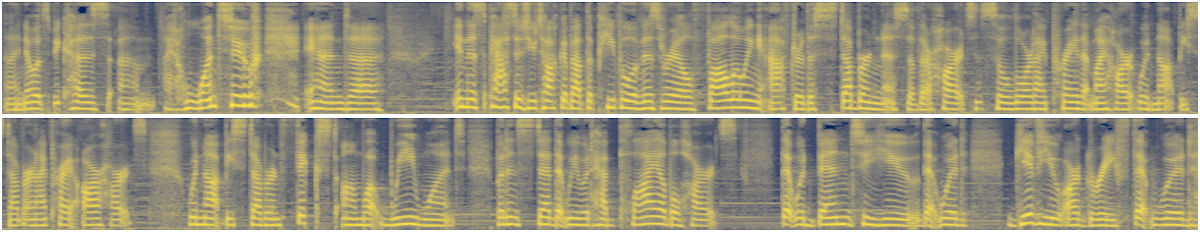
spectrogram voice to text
and I know it's because um, I don't want to. And, uh, in this passage, you talk about the people of Israel following after the stubbornness of their hearts. And so, Lord, I pray that my heart would not be stubborn. I pray our hearts would not be stubborn, fixed on what we want, but instead that we would have pliable hearts that would bend to you, that would give you our grief, that would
